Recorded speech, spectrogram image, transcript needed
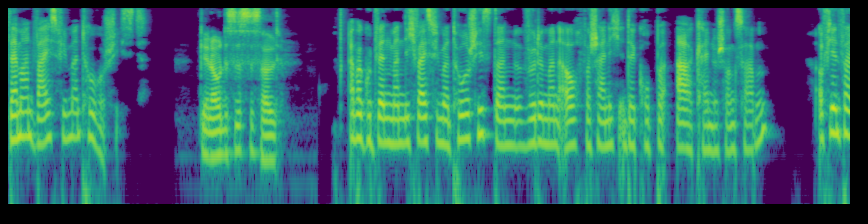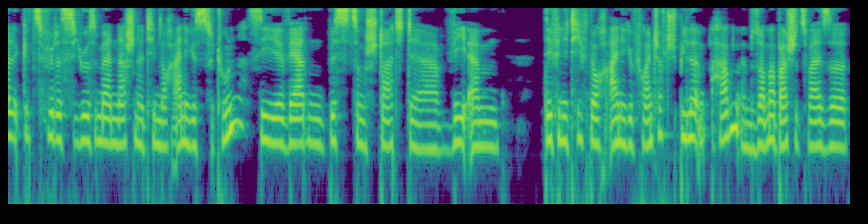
wenn man weiß, wie man Tore schießt. Genau, das ist es halt. Aber gut, wenn man nicht weiß, wie man Tore schießt, dann würde man auch wahrscheinlich in der Gruppe A keine Chance haben. Auf jeden Fall gibt's für das US Man National Team noch einiges zu tun. Sie werden bis zum Start der WM definitiv noch einige Freundschaftsspiele haben. Im Sommer beispielsweise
